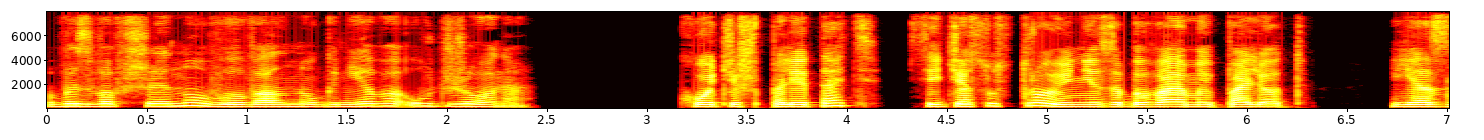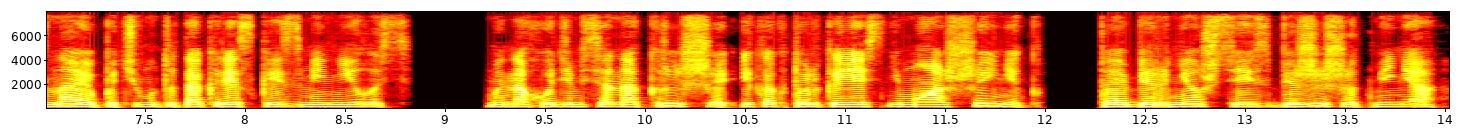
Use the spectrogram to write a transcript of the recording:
вызвавшие новую волну гнева у Джона. «Хочешь полетать? Сейчас устрою незабываемый полет. Я знаю, почему ты так резко изменилась. Мы находимся на крыше, и как только я сниму ошейник, ты обернешься и сбежишь от меня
